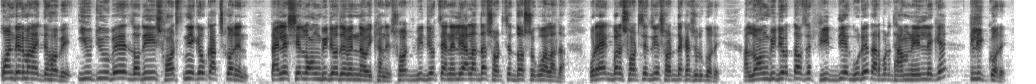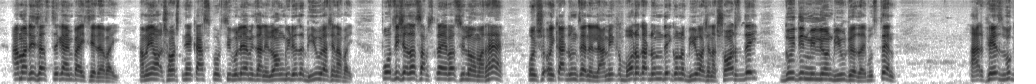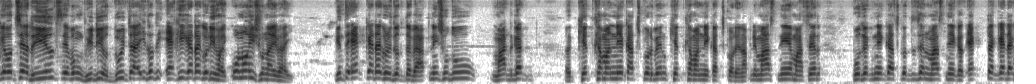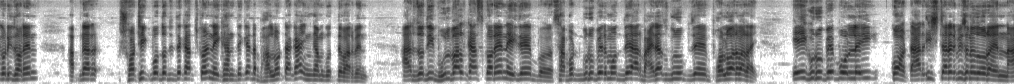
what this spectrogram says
কন্টেন্ট বানাইতে হবে। ইউটিউবে যদি শর্টস নিয়ে কেউ কাজ করেন, তাইলে সে লং ভিডিও দেবেন না ওইখানে। শর্ট ভিডিও চ্যানেলই আলাদা শর্টসের দর্শকও আলাদা। ওরা একবারে শর্টসে দিয়ে শর্ট দেখা শুরু করে। আর লং ভিডিওটা হচ্ছে ফিড দিয়ে ঘুরে, তারপরে থামনেইল লিখে ক্লিক করে। আমার রিসার্চ থেকে আমি পাইছি এটা ভাই। আমি শর্টস নিয়ে কাজ করছি বলে আমি জানি লং ভিডিওতে ভিউ আসে না ভাই। পঁচিশ হাজার সাবস্ক্রাইবার ছিল আমার হ্যাঁ? ওই ওই কার্টুন চ্যানেলে আমি বড় কার্টুন দিই, কোনো ভিউ আসে না। শর্টস দেই, দুই তিন মিলিয়ন ভিউ উঠে যায় বুঝতেন আর ফেসবুকে হচ্ছে রিলস এবং ভিডিও দুইটাই যদি একই ক্যাটাগরি হয়, কোনো ইস্যু নাই ভাই। কিন্তু এক ক্যাটাগরি ধরতে হবে। আপনি শুধু মাঠঘাট, ক্ষেত খামার নিয়ে কাজ করবেন, ক্ষেত খামার নিয়ে কাজ করেন। আপনি মাছ নিয়ে, মাছের প্রজেক্ট নিয়ে কাজ করতেছেন, মাছ নিয়ে কাজ একটা ক্যাটাগরি ধরেন, আপনার সঠিক পদ্ধতিতে কাজ করেন, এখান থেকে একটা ভালো টাকা ইনকাম করতে পারবেন। আর যদি ভুলভাল কাজ করেন, এই যে সাপোর্ট গ্রুপের মধ্যে আর ভাইরাস গ্রুপ যে ফলোয়ার বাড়ায়, এই গ্রুপে পড়লেই কট আর স্টারের পিছনে দৌড়ায়েন না।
